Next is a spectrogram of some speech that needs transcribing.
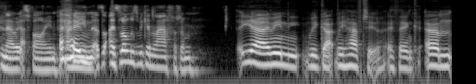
no, it's fine. I mean, as, as long as we can laugh at him. Yeah, I mean, we got we have to. I think. Um,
